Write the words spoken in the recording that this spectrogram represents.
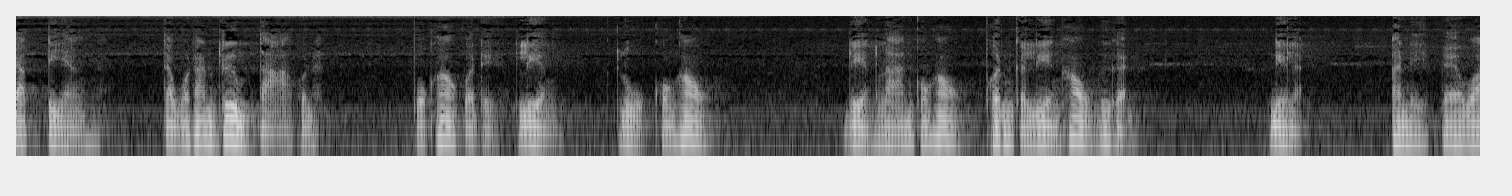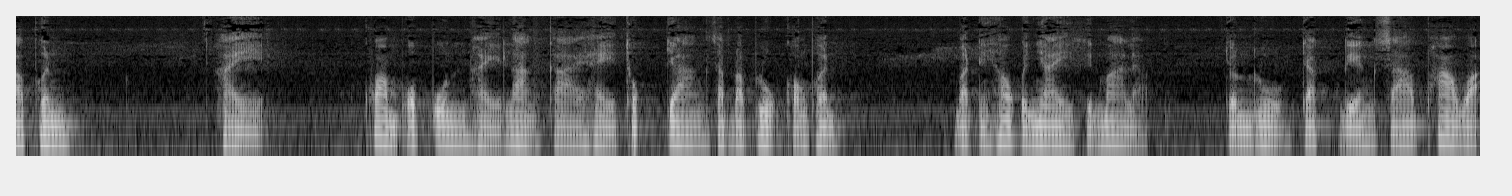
จักเตียง แต่ว่าท่านลืมตาคนนั้นพวกเฮ้าก็เด็เลี้ยงลูกของเฮ้าเลี้ยงหลานของเฮ้าเพิ่นกับเลี้ยงเฮ้าคือกัน นี่แหละ อันนี้แปลว่าเพิ่นให้ความอบอุ่นให้ร่างกายให้ทุกอย่างสำหรับลูกของเพิ่นบัดนี้เฮ้าก็ใหญ่ขึ้นมาแล้ว จนลูกจักเลี้ยงสาผ้าวะ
